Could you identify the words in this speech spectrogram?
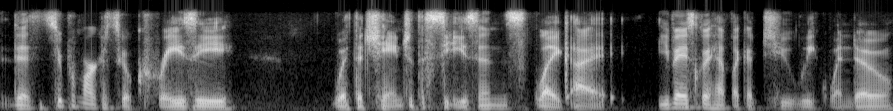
the supermarkets go crazy with the change of the seasons. Like I, you basically have like a two week window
